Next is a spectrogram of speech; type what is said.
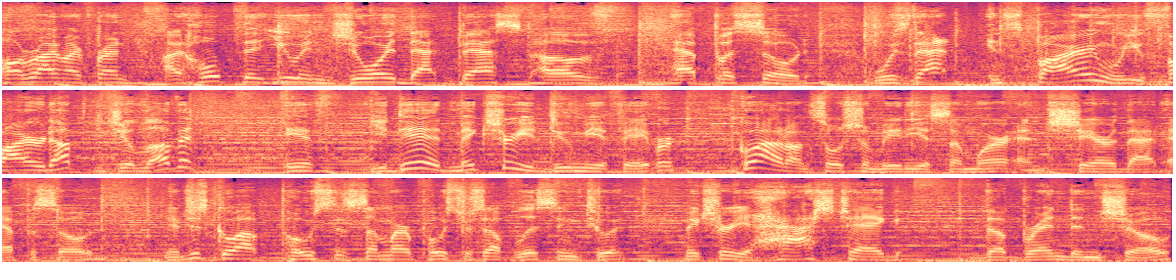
All right, my friend, I hope that you enjoyed that best of episode. Was that inspiring? Were you fired up? Did you love it? If you did, make sure you do me a favor. Go out on social media somewhere and share that episode. You know, just go out, post it somewhere, post yourself listening to it. Make sure you hashtag the Brendon Show,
